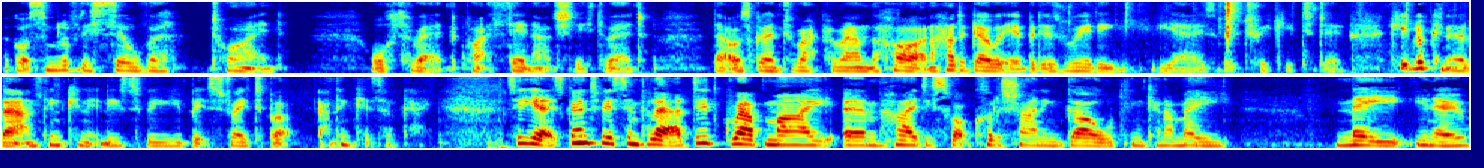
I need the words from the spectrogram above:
I've got some lovely silver twine or thread quite thin actually thread that I was going to wrap around the heart and I had a go at it but it was really yeah it's a bit tricky to do. Keep looking at that and thinking it needs to be a bit straighter but I think it's okay. So yeah it's going to be a simple layer. I did grab my um, Heidi Swapp Colour Shine in Gold thinking I may may, you know,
